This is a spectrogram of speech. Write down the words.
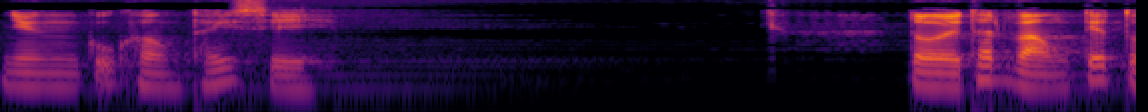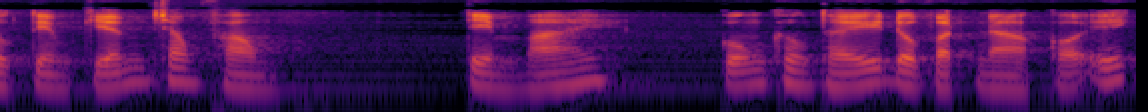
Nhưng cũng không thấy gì. Tôi thất vọng tiếp tục tìm kiếm trong phòng. Tìm mãi, Cũng không thấy đồ vật nào có ích.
